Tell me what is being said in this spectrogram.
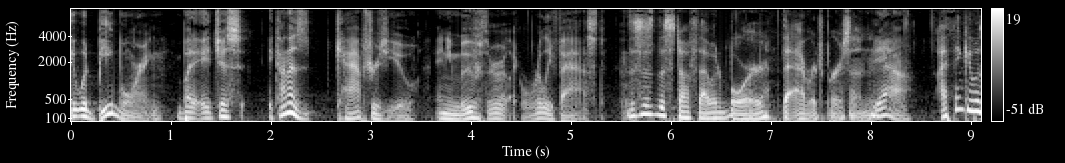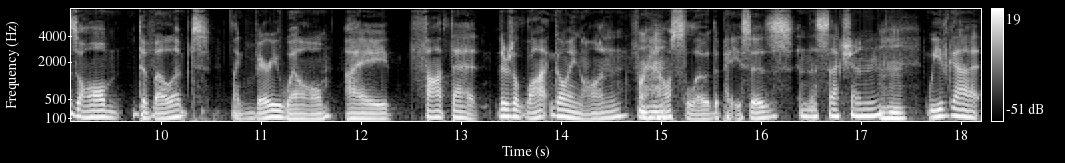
it would be boring, but it just it kind of captures you and you move through it like really fast. This is the stuff that would bore the average person. Yeah. I think it was all developed like very well. I thought that there's a lot going on for Mm-hmm. how slow the pace is in this section. We've got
